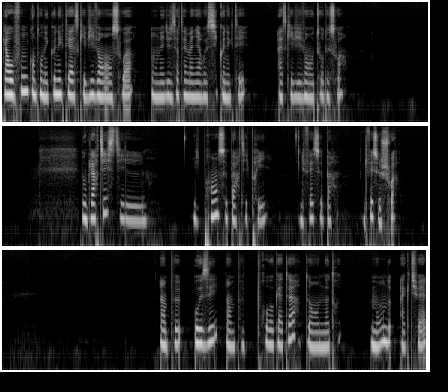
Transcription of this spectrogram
Car au fond, quand on est connecté à ce qui est vivant en soi, on est d'une certaine manière aussi connecté à ce qui est vivant autour de soi. Donc l'artiste, il, il prend ce parti pris, il fait ce, par, il fait ce choix. Un peu osé, un peu provocateur dans notre monde actuel,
